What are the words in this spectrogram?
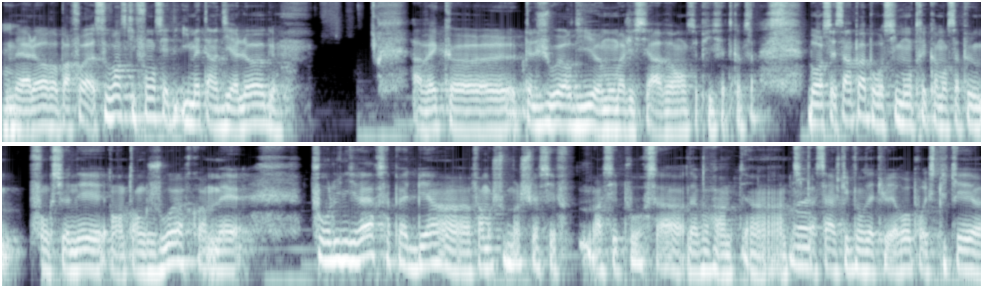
Mais alors, parfois, souvent, ce qu'ils font, c'est qu'ils mettent un dialogue avec euh, tel joueur dit euh, mon magicien avance et puis faites comme ça. Bon, c'est sympa pour aussi montrer comment ça peut fonctionner en tant que joueur, quoi. Mais pour l'univers, ça peut être bien. euh, Enfin, moi, je, moi, je suis assez, assez pour ça, d'avoir un, un- un petit Ouais. passage livre dont vous êtes le héros pour expliquer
